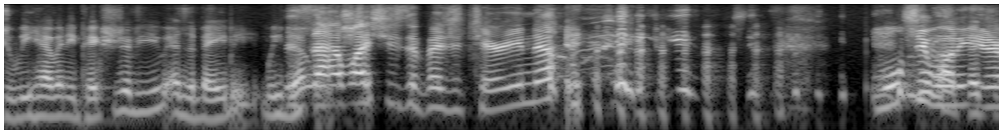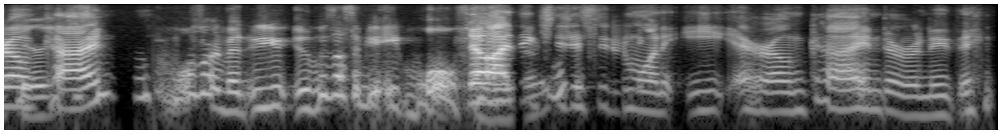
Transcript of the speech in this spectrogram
do we have any pictures of you as a baby? We Is don't." Is that why she's a vegetarian now? wolves she are not want to eat her own kind? Wolves aren't. Veg- you, it was last time you ate wolf. No, I think she just didn't want to eat her own kind or anything.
